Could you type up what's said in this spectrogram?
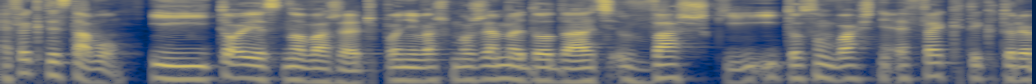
efekty stawu. I to jest nowa rzecz, ponieważ możemy dodać ważki i to są właśnie efekty, które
